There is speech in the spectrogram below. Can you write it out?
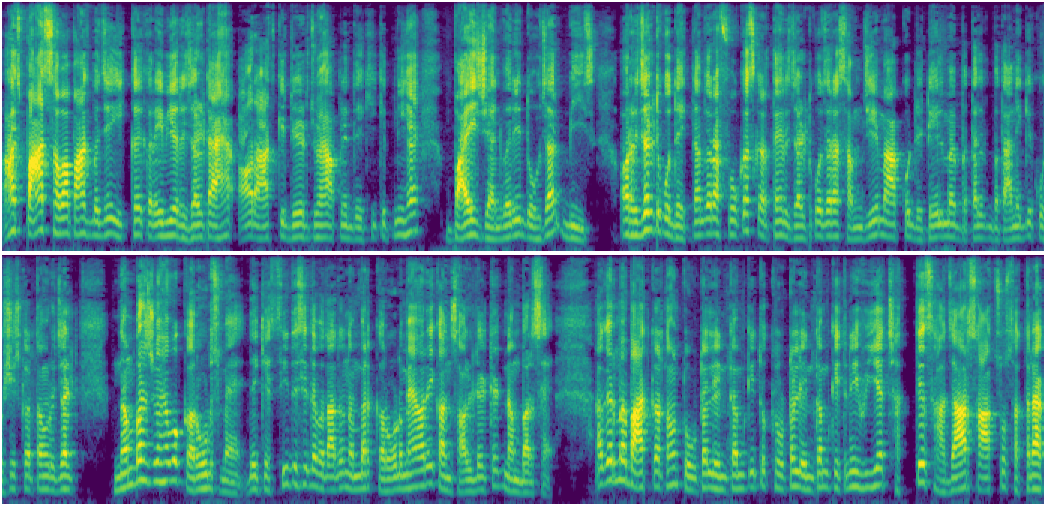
आज पाँच, सवा पाँच बजे के करीब ये रिज़ल्ट आया है और आज की डेट जो है आपने देखी कितनी है? 22 जनवरी 2020 और रिज़ल्ट को देखते हैं जरा फोकस करते हैं रिज़ल्ट को, जरा समझिए, मैं आपको डिटेल में बता बताने की कोशिश करता हूँ रिज़ल्ट नंबर्स जो है वो करोड़ में है। देखिए सीधे सीधे बता दो नंबर करोड़ में है और ये कंसॉलिडेटेड नंबर्स है। अगर मैं बात करता हूँ टोटल इनकम की तो टोटल इनकम कितनी हुई है? छत्तीस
